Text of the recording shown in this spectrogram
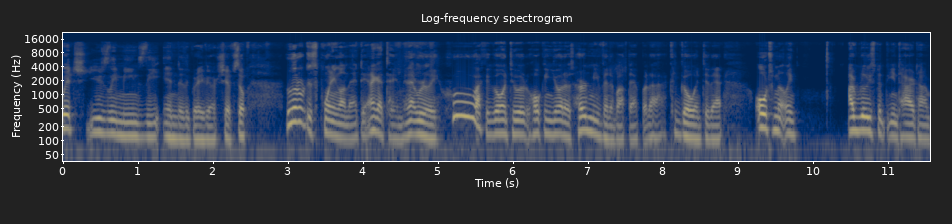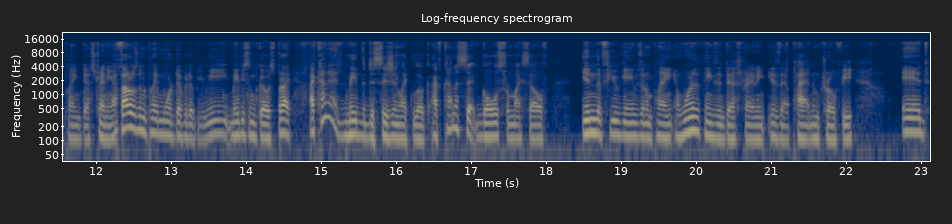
which usually means the end of the graveyard shift. So a little disappointing on that day. I gotta tell you, man, that really, whoo, I could go into it. Hulking Yoda has heard me vent about that, but I could go into that. Ultimately, I really spent the entire time playing Death Stranding. I thought I was going to play more WWE, maybe some Ghosts, but I, I kind of made the decision like, look, I've kind of set goals for myself in the few games that I'm playing. And one of the things in Death Stranding is that Platinum Trophy. And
